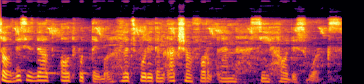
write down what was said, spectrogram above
So this is the output table. Let's put it in action form and see how this works.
